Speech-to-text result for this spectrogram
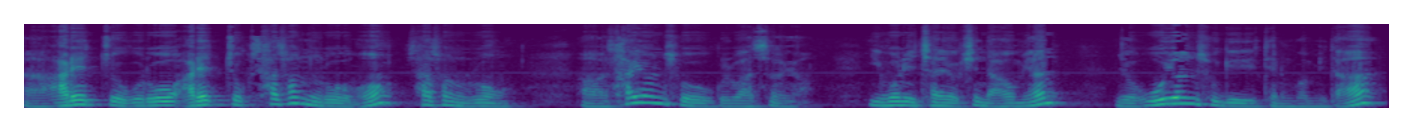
어, 아래쪽으로 아래쪽 사선으로 사선으로 4연속을 왔어요. 이번 2차 역시 나오면 5연속이 되는 겁니다.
